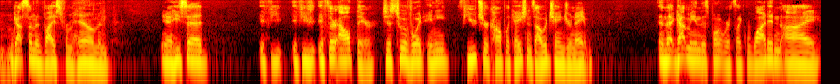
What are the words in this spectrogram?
and got some advice from him. And, you know, he said, if you, if you, if they're out there just to avoid any future complications, I would change your name. And that got me in this point where it's like, why didn't I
